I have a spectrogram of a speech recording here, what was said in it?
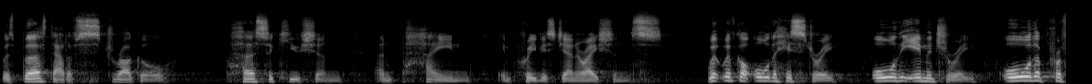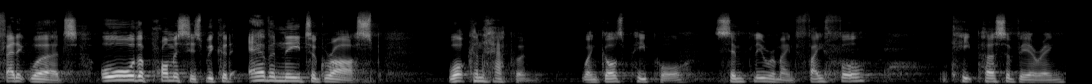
was birthed out of struggle, persecution, and pain in previous generations. We've got all the history, all the imagery, all the prophetic words, all the promises we could ever need to grasp. What can happen when God's people simply remain faithful and keep persevering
